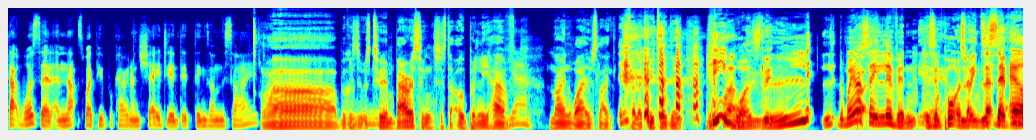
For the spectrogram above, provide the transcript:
that wasn't, and that's why people carried on shady and did things on the side. Ah, because it was too embarrassing just to openly have Yeah. Nine wives like Fela Kuti did. He Well, was li- li- the way I say he- living is important. Let the 27 L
